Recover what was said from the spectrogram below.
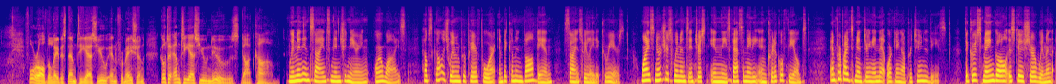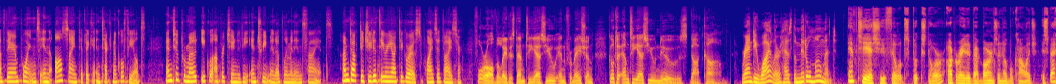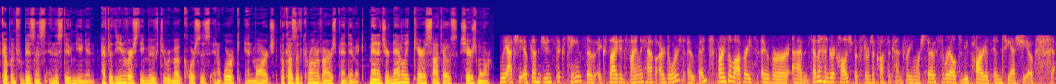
For all the latest MTSU information, go to mtsunews.com. Women in Science and Engineering, or WISE, helps college women prepare for and become involved in science related careers. WISE nurtures women's interest in these fascinating and critical fields and provides mentoring and networking opportunities. The group's main goal is to assure women of their importance in all scientific and technical fields and to promote equal opportunity and treatment of women in science. I'm Dr. Judith Iriarte Gross, WISE Advisor. For all the latest MTSU information, go to mtsunews.com. Randy Weiler has the middle moment. MTSU Phillips Bookstore, operated by Barnes & Noble College, is back open for business in the Student Union after the university moved to remote courses and work in March because of the coronavirus pandemic. Manager Natalie Karasatos shares more. We actually opened on June 16th, so excited to finally have our doors open. Barnes Noble operates over um, 700 college bookstores across the country, and we're so thrilled to be part of MTSU.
